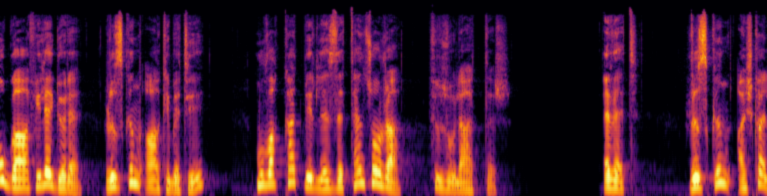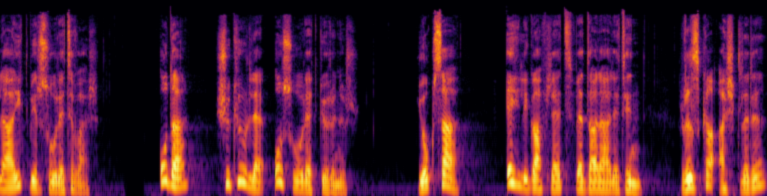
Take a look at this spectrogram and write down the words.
o gafile göre rızkın akıbeti muvakkat bir lezzetten sonra füzulattır. Evet, rızkın aşka layık bir sureti var. O da şükürle o suret görünür. Yoksa ehli gaflet ve dalaletin rızka aşkları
